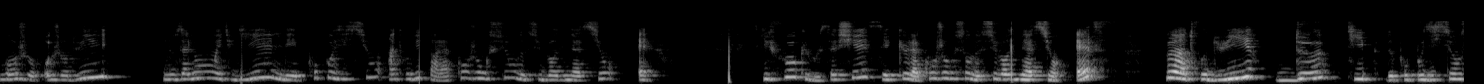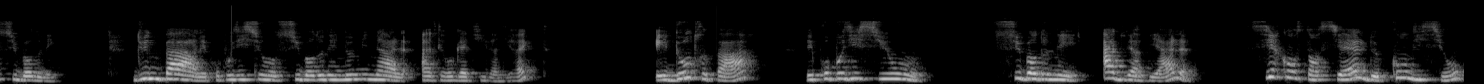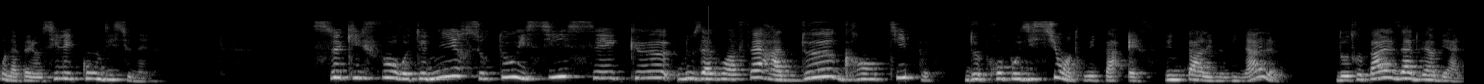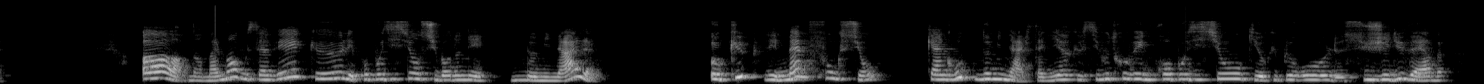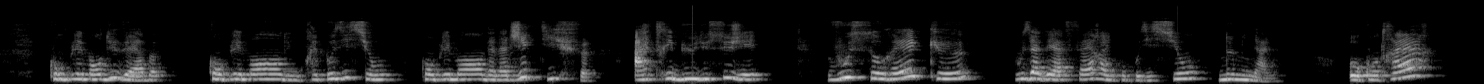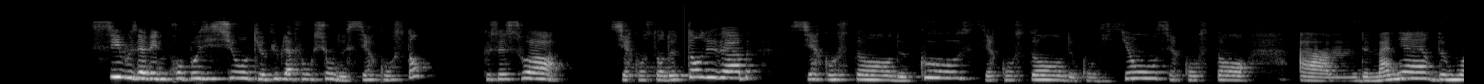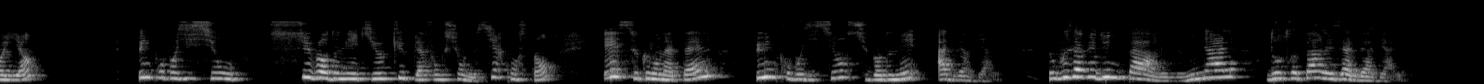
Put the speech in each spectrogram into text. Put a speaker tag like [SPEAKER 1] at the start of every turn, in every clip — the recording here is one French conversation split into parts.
[SPEAKER 1] Bonjour, aujourd'hui nous allons étudier les propositions introduites par la conjonction de subordination F. Ce qu'il faut que vous sachiez, c'est que la conjonction de subordination F peut introduire deux types de propositions subordonnées. D'une part, les propositions subordonnées nominales interrogatives indirectes, et d'autre part, les propositions subordonnées adverbiales circonstancielles de conditions qu'on appelle aussi les conditionnels. Ce qu'il faut retenir surtout ici, c'est que nous avons affaire à deux grands types de propositions introduites par F. D'une part les nominales, d'autre part les adverbiales. Or, normalement, vous savez que les propositions subordonnées nominales occupent les mêmes fonctions qu'un groupe nominal. C'est-à-dire que si vous trouvez une proposition qui occupe le rôle de sujet du verbe, complément du verbe, complément d'une préposition, complément d'un adjectif, attribut du sujet, vous saurez que vous avez affaire à une proposition nominale. Au contraire, si vous avez une proposition qui occupe la fonction de circonstant, que ce soit circonstant de temps du verbe, circonstants de cause, circonstants de conditions, circonstants euh, de manière, de moyens. Une proposition subordonnée qui occupe la fonction de circonstant est ce que l'on appelle une proposition subordonnée adverbiale. Donc vous avez d'une part les nominales, d'autre part les adverbiales.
